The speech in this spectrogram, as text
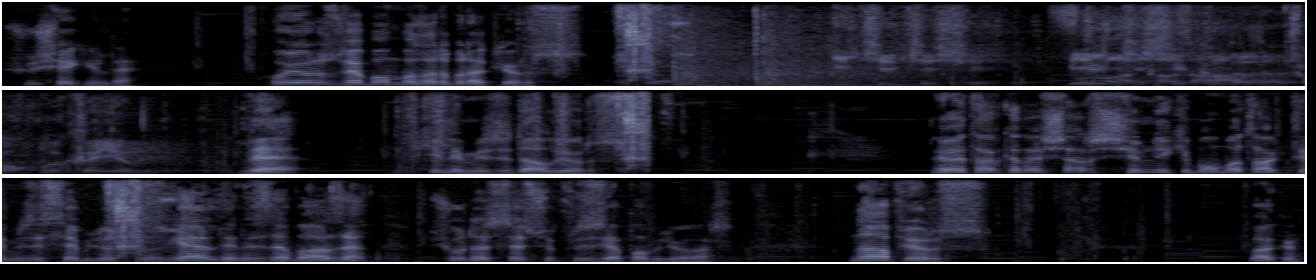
şu şekilde koyuyoruz ve bombaları bırakıyoruz. İki kişi, bir kişi kaldı. Çoklu kıyım. ve kilimizi de alıyoruz. Evet arkadaşlar şimdiki bomba taktiğimiz ise biliyorsunuz geldiğinizde bazen şurada size sürpriz yapabiliyorlar. Ne yapıyoruz? Bakın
